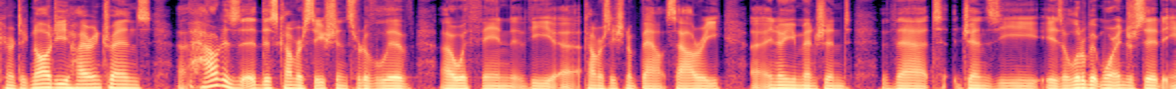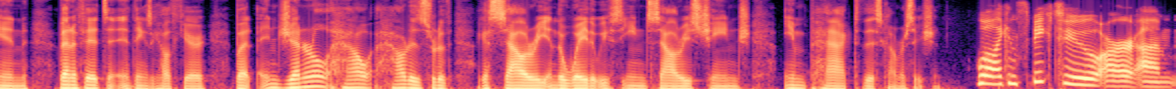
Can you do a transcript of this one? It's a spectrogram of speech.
current technology, hiring trends. Uh, how does uh, this conversation sort of live uh, within the conversation about salary? I know you mentioned that Gen Z is a little bit more interested in benefits and, and things like healthcare, but in general, how how does sort of I guess salary and the way that we've seen salaries change impact this conversation? Well, I can speak to our um,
